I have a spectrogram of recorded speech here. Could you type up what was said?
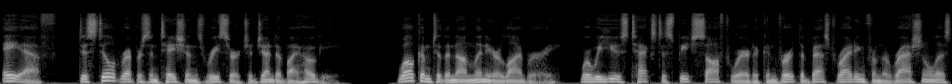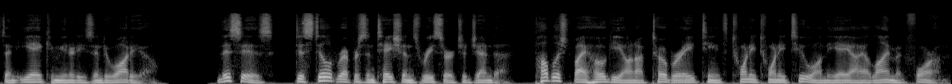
AF, Distilled Representations Research Agenda by Hoagy. Welcome to the Nonlinear Library, where we use text to speech software to convert the best writing from the rationalist and EA communities into audio. This is Distilled Representations Research Agenda, published by Hoagy on October 18, 2022, on the AI Alignment Forum.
